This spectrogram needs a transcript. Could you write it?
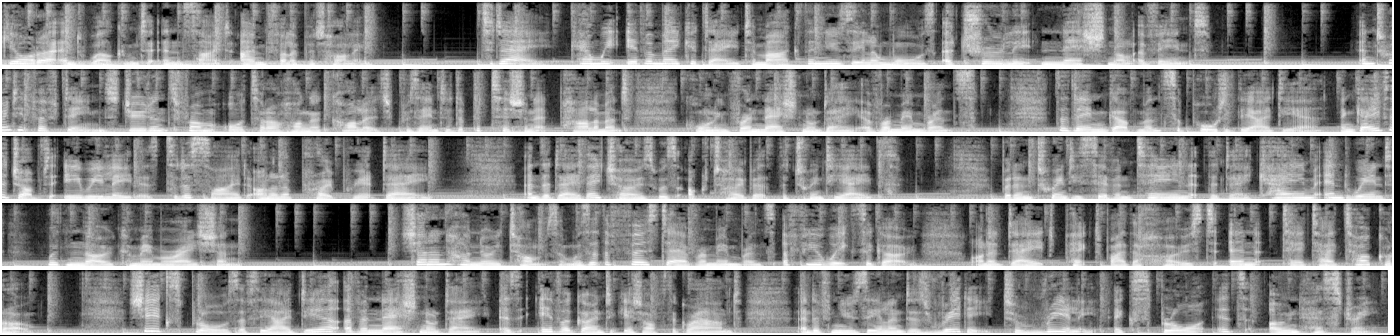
Kia ora and welcome to Insight. I'm Philippa Tolley. Today, can we ever make a day to mark the New Zealand Wars a truly national event? In 2015, students from Otorohanga College presented a petition at Parliament calling for a National Day of Remembrance. The then government supported the idea and gave the job to iwi leaders to decide on an appropriate day. And the day they chose was October the 28th. But in 2017, the day came and went with no commemoration. Shannon Haunui Thompson was at the first day of remembrance a few weeks ago on a date picked by the host in Te Tai Tokerau. She explores if the idea of a national day is ever going to get off the ground and if New Zealand is ready to really explore its own history.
